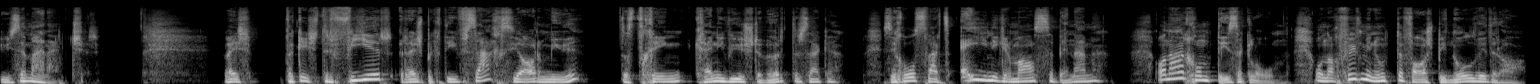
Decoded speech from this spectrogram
Unser Manager. Weisst, da gibst du vier, respektive sechs Jahre Mühe, dass die Kinder keine wüsten Wörter sagen, sich auswärts einigermaßen benehmen. Und dann kommt dieser Lohn. Und nach fünf Minuten fährst du bei Null wieder an.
